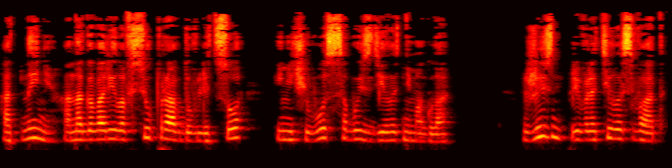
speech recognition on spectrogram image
Отныне она говорила всю правду в лицо и ничего с собой сделать не могла. Жизнь превратилась в ад,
